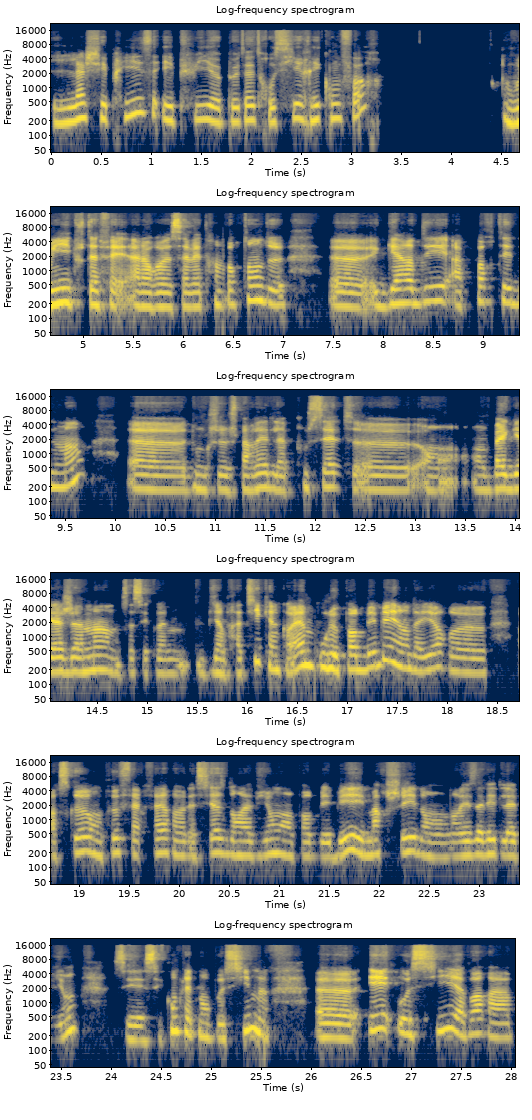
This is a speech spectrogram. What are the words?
Lâcher prise et puis euh, peut-être aussi réconfort? Oui, tout à fait. Alors, euh, ça va être important de euh, garder à portée de main euh, donc, je, parlais de la poussette euh, en, bagage à main. Donc, ça, c'est quand même bien pratique, hein, quand même. Ou le porte-bébé, hein, d'ailleurs, euh, parce qu'on peut faire faire la sieste dans l'avion en porte-bébé et marcher dans, les allées de l'avion. C'est complètement possible. et aussi avoir à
